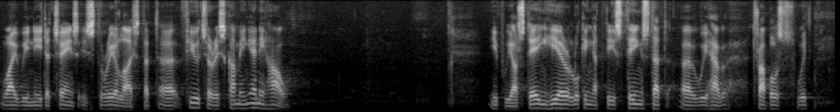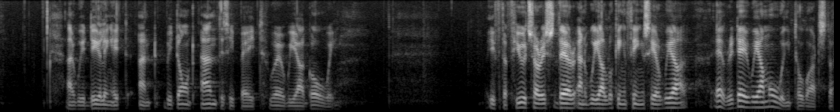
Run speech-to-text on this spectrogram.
why we need a change is to realize that uh, future is coming anyhow if we are staying here looking at these things that uh, we have troubles with, and we're dealing it, and we don't anticipate where we are going. If the future is there and we are looking things here, we are every day we are moving towards the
